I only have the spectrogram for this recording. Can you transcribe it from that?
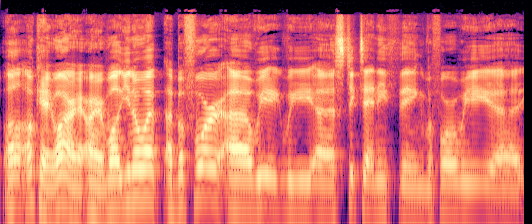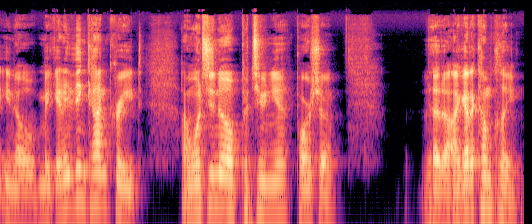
Well, okay, all right, all right. Well, you know what? Uh, before uh, we we uh, stick to anything, before we uh, you know make anything concrete, I want you to know, Petunia, Portia, that uh, I got to come clean.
